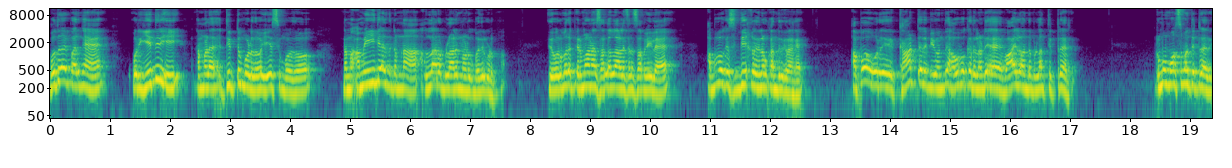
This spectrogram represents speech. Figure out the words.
பொதுவாக பாருங்க ஒரு எதிரி நம்மளை திட்டும் பொழுதோ ஏசும் பொழுதோ நம்ம அமைதியாக இருந்துட்டோம்னா அல்லா ரபுல்லாலும் உனக்கு பதில் கொடுப்பான். இது ஒரு முறை பெருமானா சல்லல்லா ஆலோசனை சபையில் அபுபக்கர் சித்தியக்கிறதுல உட்காந்துருக்குறாங்க அப்போது ஒரு காட்டரபி வந்து அபுபக்கர்களுடைய வாயில் வந்தபடிலாம் திட்டுறாரு. ரொம்ப மோசமாக திட்டுறாரு.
